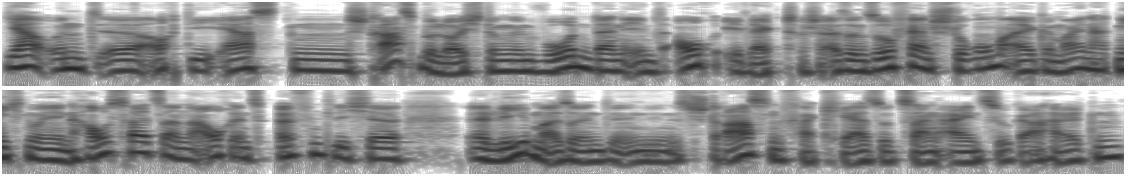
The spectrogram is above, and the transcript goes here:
Ja, und äh, auch die ersten Straßenbeleuchtungen wurden dann eben auch elektrisch. Also insofern Strom allgemein hat nicht nur in den Haushalt, sondern auch ins öffentliche äh, Leben, also in, in den Straßenverkehr sozusagen Einzug erhalten.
